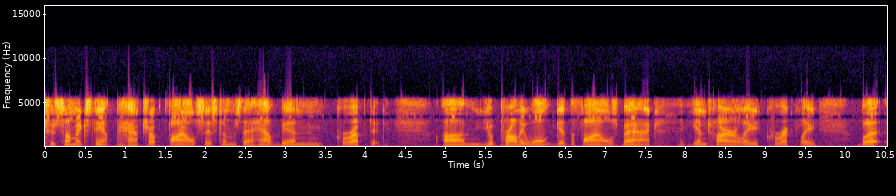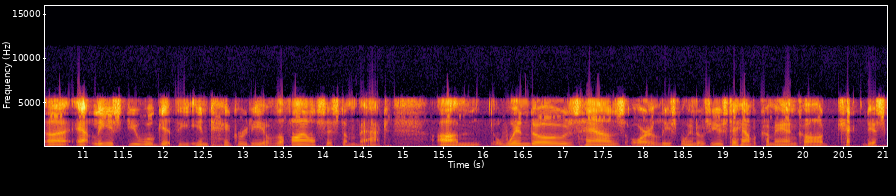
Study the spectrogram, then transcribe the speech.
to some extent patch up file systems that have been corrupted. Um, you probably won't get the files back entirely correctly, but uh, at least you will get the integrity of the file system back. Um, Windows has, or at least Windows used to have a command called check disk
